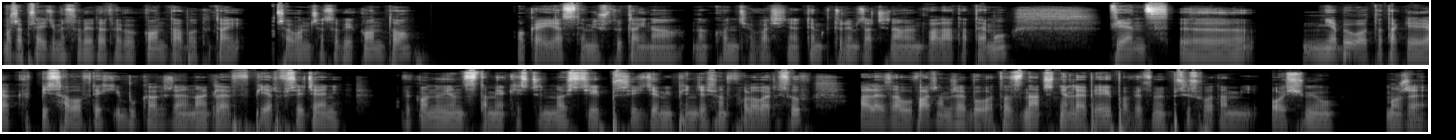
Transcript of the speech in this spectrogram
może przejdźmy sobie do tego konta, bo tutaj przełączę sobie konto. Ok, jestem już tutaj na, na koncie właśnie tym, którym zaczynałem dwa lata temu, więc yy, nie było to takie jak pisało w tych e-bookach, że nagle w pierwszy dzień wykonując tam jakieś czynności przyjdzie mi 50 followersów, ale zauważam, że było to znacznie lepiej, powiedzmy przyszło tam mi 8, może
